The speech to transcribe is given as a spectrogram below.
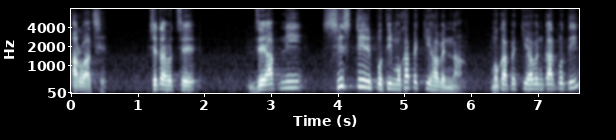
আরও আছে। সেটা হচ্ছে যে আপনি সৃষ্টির প্রতি মুখাপেক্ষী হবেন না। মুখাপেক্ষী হবেন কার প্রতি?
